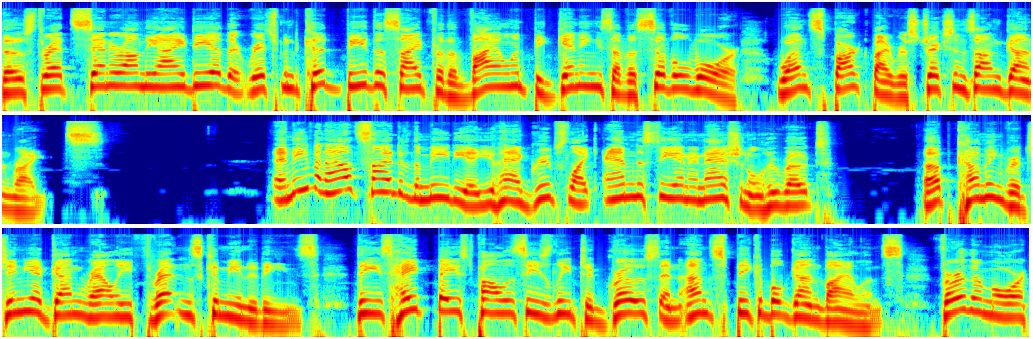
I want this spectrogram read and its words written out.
Those threats center on the idea that Richmond could be the site for the violent beginnings of a civil war, one sparked by restrictions on gun rights. And even outside of the media, you had groups like Amnesty International who wrote, Upcoming Virginia gun rally threatens communities. These hate based policies lead to gross and unspeakable gun violence. Furthermore,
